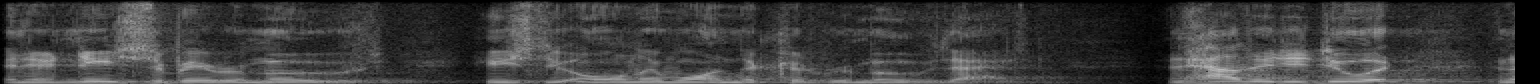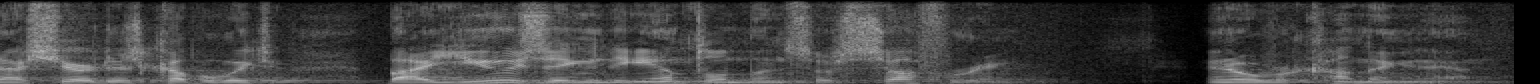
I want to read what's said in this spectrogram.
and it needs to be removed. He's the only one that could remove that. And how did he do it? And I shared this a couple weeks by using the implements of suffering and overcoming them.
